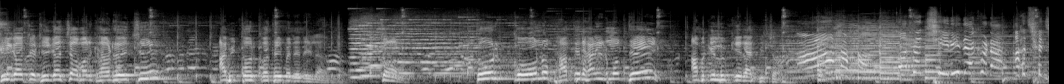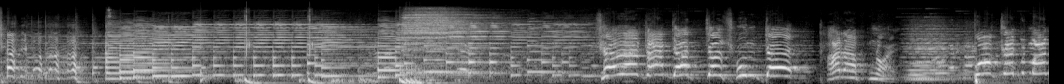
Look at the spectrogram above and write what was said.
ঠিক আছে ঠিক আছে আমার ঘাট হয়েছে। আমি তোর কথাই মেনে নিলাম। চল। তোর কোন ভাতের হাড়ির মধ্যে আমাকে লুকিয়ে রাখবি চল। ছিঁড়ি দেখো না। আচ্ছা চলো। ছেলেটা দেখতে শুনতে খারাপ নয়। পকেট মার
